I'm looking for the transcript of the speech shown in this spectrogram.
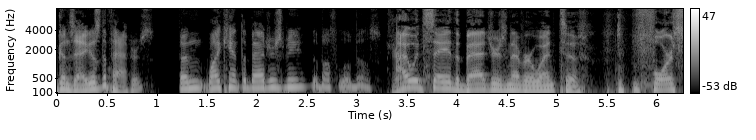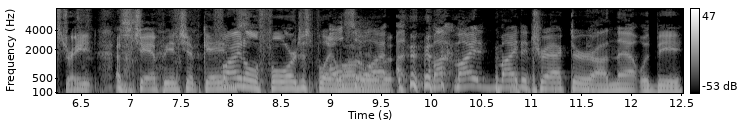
Gonzaga's the Packers, then why can't the Badgers be the Buffalo Bills? I would say the Badgers never went to four straight championship games. Final four, just play along Also, a I, little bit. I- my, my my detractor on that would be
